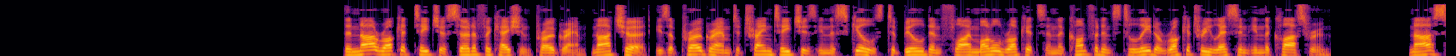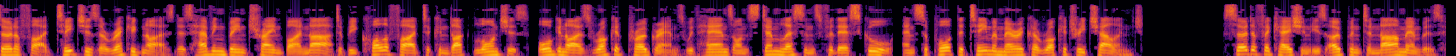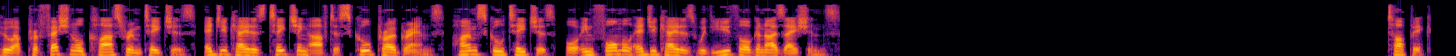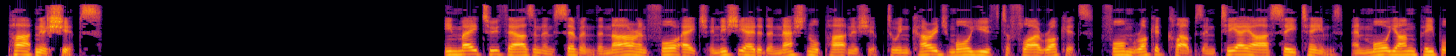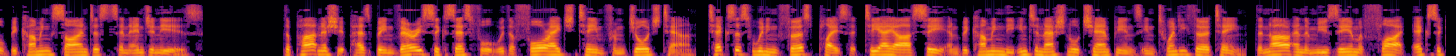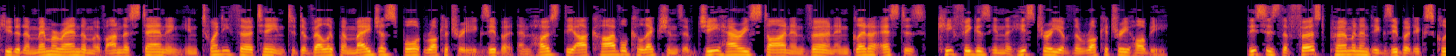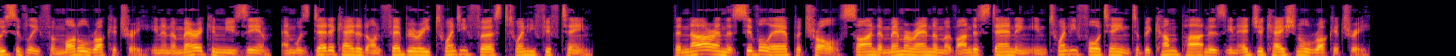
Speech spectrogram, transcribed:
The NAR Rocket Teacher Certification Program is a program to train teachers in the skills to build and fly model rockets and the confidence to lead a rocketry lesson in the classroom. NAR certified teachers are recognized as having been trained by NAR to be qualified to conduct launches, organize rocket programs with hands-on STEM lessons for their school, and support the Team America Rocketry Challenge. Certification is open to NAR members who are professional classroom teachers, educators teaching after-school programs, homeschool teachers, or informal educators with youth organizations. Partnerships In May 2007 the NAR and 4-H initiated a national partnership to encourage more youth to fly rockets, form rocket clubs and TARC teams, and more young people becoming scientists and engineers. The partnership has been very successful with a 4-H team from Georgetown, Texas winning first place at TARC and becoming the international champions in 2013. The NAR and the Museum of Flight executed a Memorandum of Understanding in 2013 to develop a major sport rocketry exhibit and host the archival collections of G. Harry Stine and Vern and Gleda Estes, key figures in the history of the rocketry hobby. This is the first permanent exhibit exclusively for model rocketry in an American museum, and was dedicated on February 21, 2015. The NAR and the Civil Air Patrol signed a Memorandum of Understanding in 2014 to become partners in educational rocketry.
